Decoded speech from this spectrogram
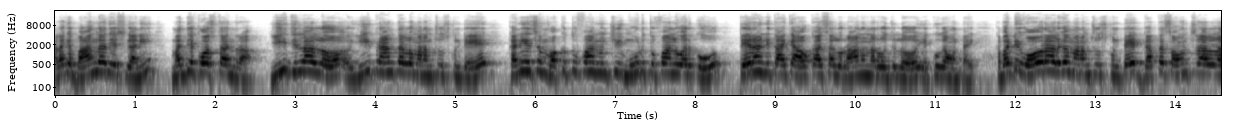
అలాగే బంగ్లాదేశ్ కానీ మధ్య కోస్తాంధ్ర. ఈ జిల్లాల్లో ఈ ప్రాంతాల్లో మనం చూసుకుంటే కనీసం ఒక తుఫాన్ నుంచి మూడు తుఫాన్ల వరకు తీరాన్ని తాకే అవకాశాలు రానున్న రోజుల్లో ఎక్కువగా ఉంటాయి. కాబట్టి ఓవరాల్గా మనం చూసుకుంటే గత సంవత్సరాల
